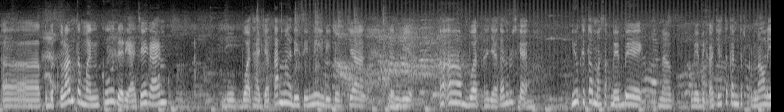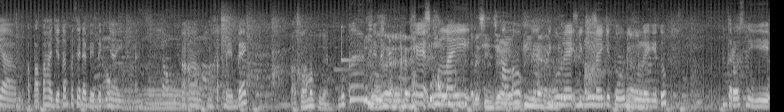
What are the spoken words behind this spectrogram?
eh, kebetulan temanku dari Aceh kan bu- buat hajatan lah di sini di Jogja. Dan dia eh, eh, buat hajatan terus kayak yuk kita masak bebek. Nah bebek Aceh itu kan terkenal ya apa apa hajatan pasti ada bebeknya gitu kan. Eh, eh, masak bebek. Pak Selamat bukan? bukan bebek kan kayak gulai. Kalau kayak digulai digulai gitu digulai gitu. Terus di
